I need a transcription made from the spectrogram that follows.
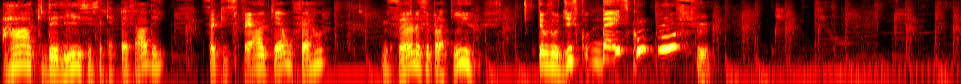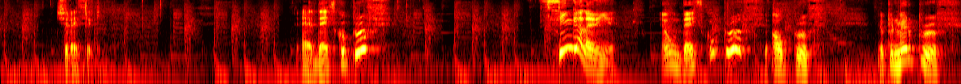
Ah, que delícia. Isso aqui é pesado, hein? Isso aqui, esse ferro aqui é um ferro insano, esse pratinho. Temos o disco 10 com proof. Tirar isso aqui. É 10 com proof. Sim, galerinha. É um 10 com proof. Ó, o proof. Meu primeiro proof.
